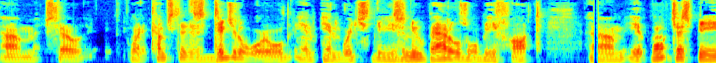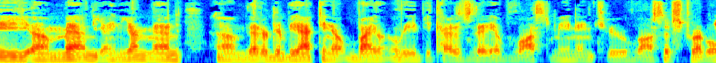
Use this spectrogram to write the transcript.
Um, so when it comes to this digital world in, in which these new battles will be fought, um, it won't just be um, men and young men um, that are going to be acting out violently because they have lost meaning through loss of struggle.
